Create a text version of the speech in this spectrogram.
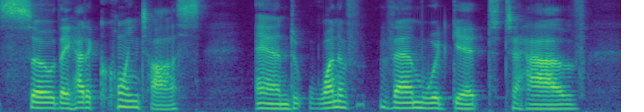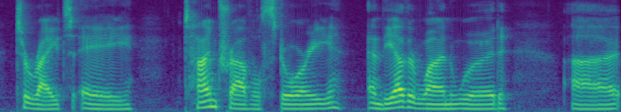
So they had a coin toss, and one of them would get to have to write a time travel story, and the other one would uh,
